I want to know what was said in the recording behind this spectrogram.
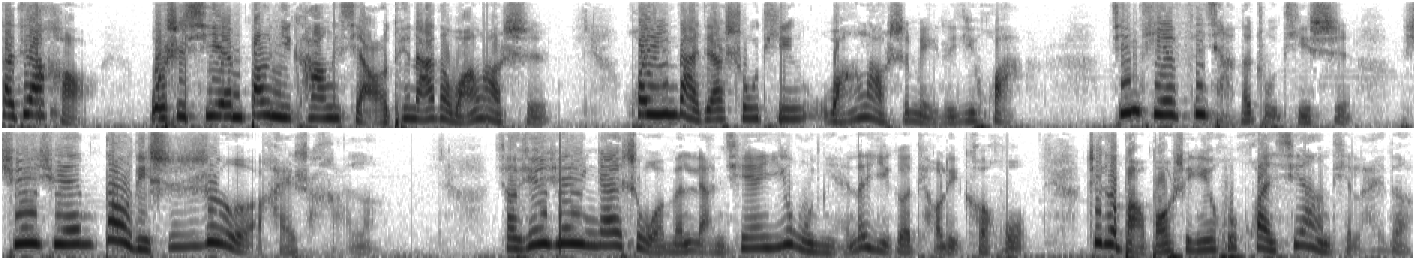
大家好，我是西安邦尼康小儿推拿的王老师，欢迎大家收听王老师每日一话。今天分享的主题是：轩轩到底是热还是寒了？小轩轩应该是我们两千一五年的一个调理客户，这个宝宝是因为换腺样体来的。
